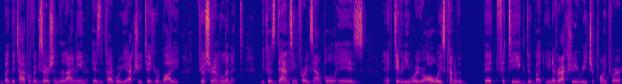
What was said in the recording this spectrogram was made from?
But the type of exertion that I mean is the type where you actually take your body to a certain limit. Because dancing, for example, is an activity where you're always kind of a bit fatigued, but you never actually reach a point where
